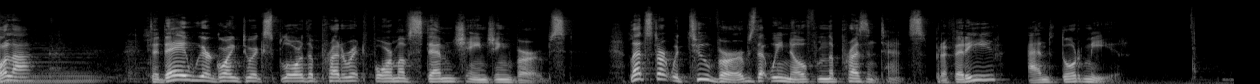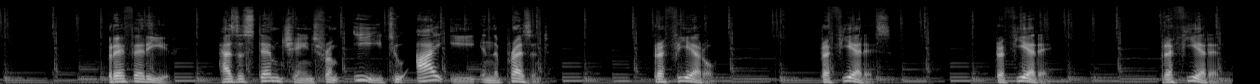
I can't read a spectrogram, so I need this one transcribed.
Hola. Today we are going to explore the preterite form of stem changing verbs. Let's start with two verbs that we know from the present tense preferir and dormir. Preferir has a stem change from e to ie in the present. Prefiero, prefieres, prefiere, prefieren.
